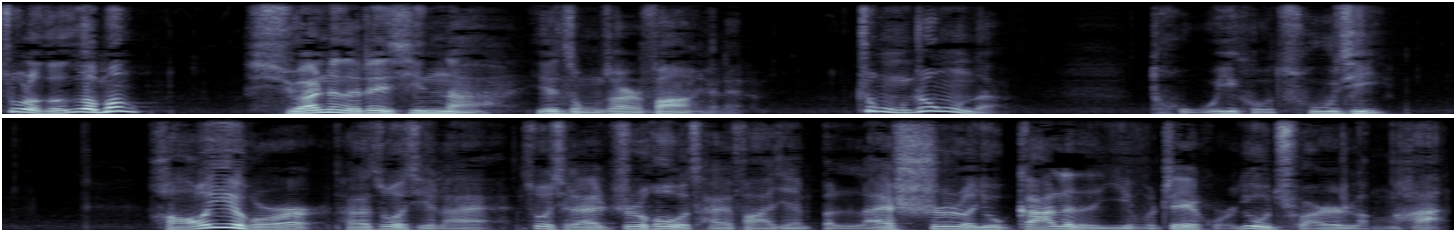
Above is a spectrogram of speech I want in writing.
做了个噩梦，悬着的这心呢也总算是放下来了，重重的吐一口粗气。好一会儿，他坐起来，坐起来之后才发现，本来湿了又干了的衣服，这会儿又全是冷汗，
